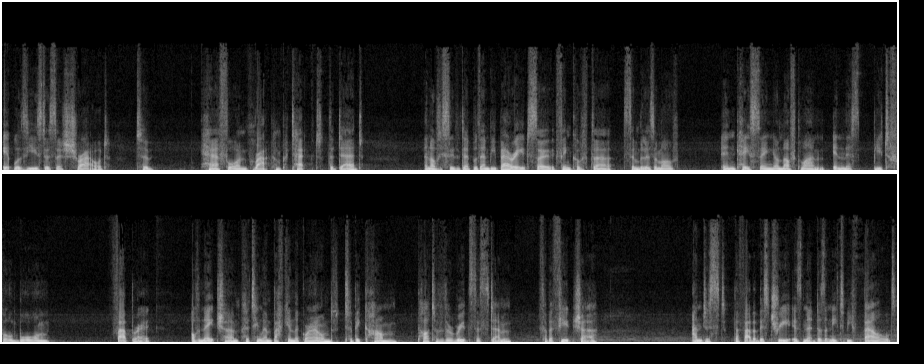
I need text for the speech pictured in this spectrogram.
it was used as a shroud to care for and wrap and protect the dead and obviously the dead will then be buried. So think of the symbolism of encasing your loved one in this beautiful, warm fabric of nature and putting them back in the ground to become part of the root system for the future. And just the fact that this tree is doesn't need to be felled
